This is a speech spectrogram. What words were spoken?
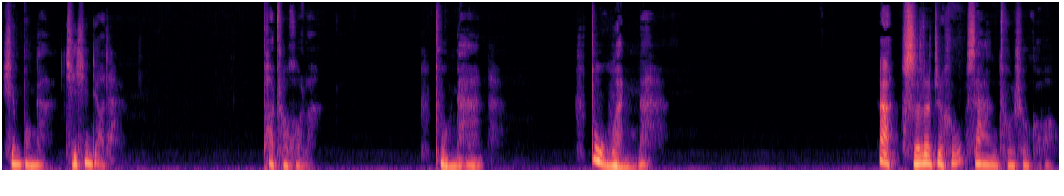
心不安，提心吊胆，怕出祸乱，不安呐，不稳呐，啊死了之后三途受果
